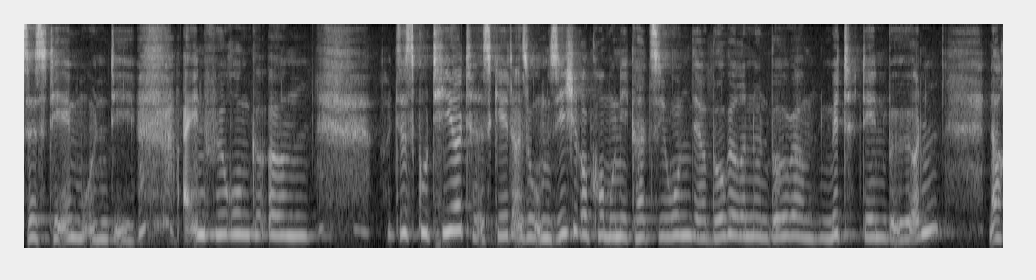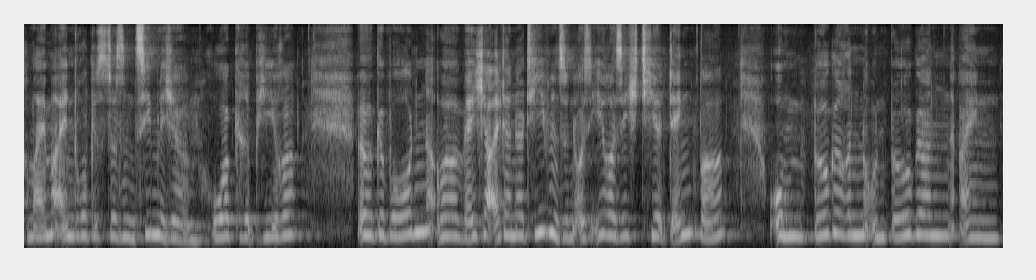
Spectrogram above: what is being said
D-Mail-System und die Einführung ähm, diskutiert. Es geht also um sichere Kommunikation der Bürgerinnen und Bürger mit den Behörden. Nach meinem Eindruck ist das ein ziemlicher Rohrkrepierer. Äh, geworden. Aber welche Alternativen sind aus Ihrer Sicht hier denkbar, um Bürgerinnen und Bürgern einen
